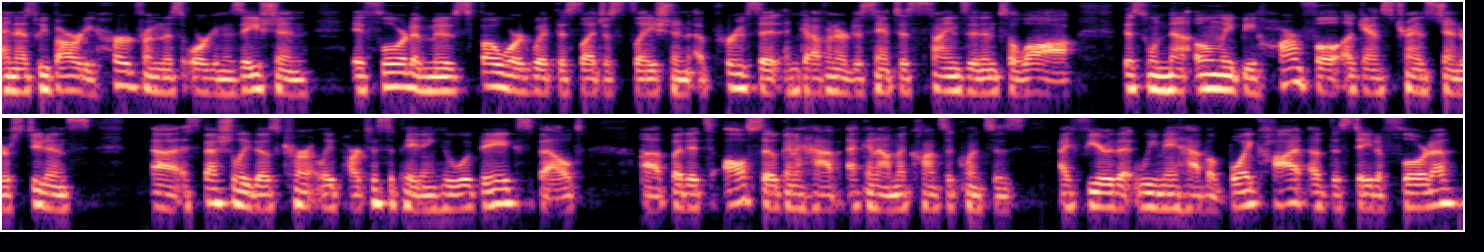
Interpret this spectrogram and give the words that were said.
And as we've already heard from this organization, if Florida moves forward with this legislation, approves it, and Governor DeSantis signs it into law, this will not only be harmful against transgender students, uh, especially those currently participating who would be expelled, uh, but it's also going to have economic consequences. I fear that we may have a boycott of the state of Florida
